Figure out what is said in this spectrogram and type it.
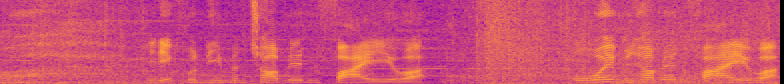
ว้าไอเด็กคนนี้มันชอบเล่นไฟว่ะ โอ้ยมันชอบเล่นไฟว่ะ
